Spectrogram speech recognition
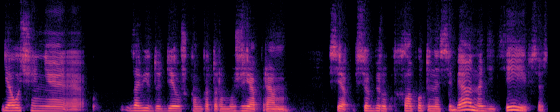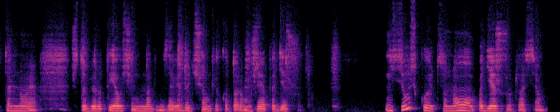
Я очень э, завидую девушкам, которым мужья прям все, все берут хлопоты на себя, на детей и все остальное, что берут. Я очень многим завидую девчонки, которые мужья поддерживают. Не сюськаются, но поддерживают во всем.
